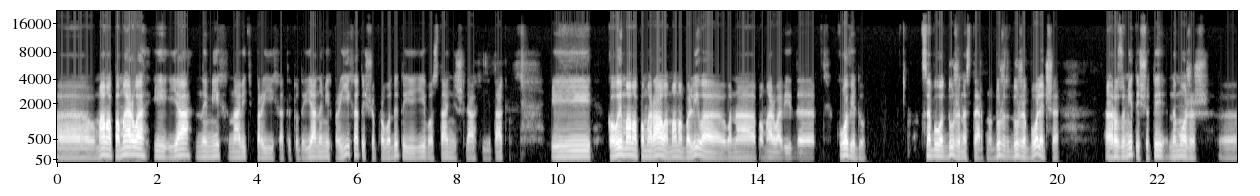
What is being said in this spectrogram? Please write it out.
Е, Мама померла, і я не міг навіть приїхати туди. Я не міг приїхати, щоб проводити її в останній шлях її, так? І коли мама помирала, мама боліла, вона померла від ковіду. Це було дуже нестерпно, дуже, дуже боляче е, розуміти, що ти не можеш е,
